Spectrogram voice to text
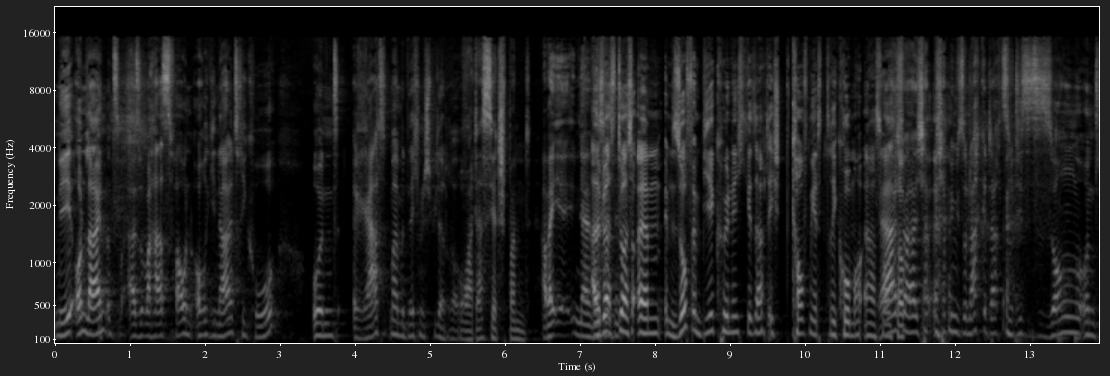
Nee, online. Und zwar, also bei HSV ein Originaltrikot. Und ratet mal, mit welchem Spieler drauf. Boah, das ist jetzt spannend. Aber äh, na, Also du hast, du hast ähm, im Suff im Bierkönig gesagt, ich kaufe mir jetzt ein Trikot HSV. Ja, ich, war- ich habe ich hab irgendwie so nachgedacht, so diese Saison und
